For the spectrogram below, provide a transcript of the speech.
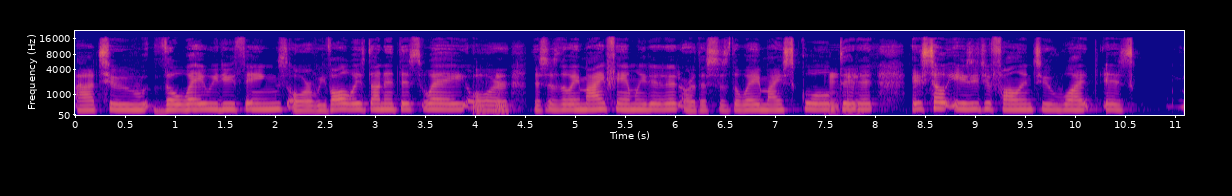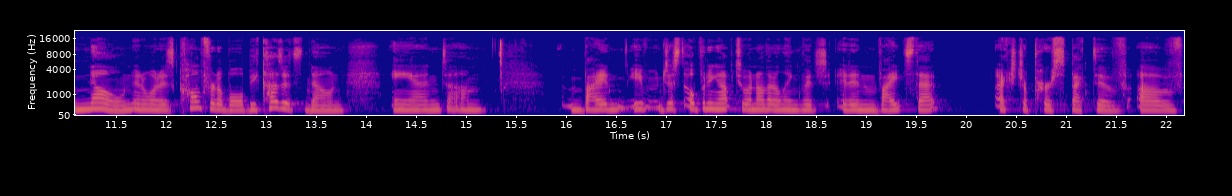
uh, to the way we do things, or we've always done it this way, or this is the way my family did it, or this is the way my school did it. It's so easy to fall into what is known and what is comfortable because it's known. And um, by even just opening up to another language, it invites that extra perspective of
